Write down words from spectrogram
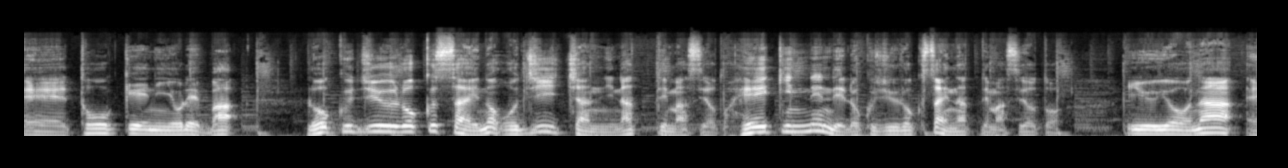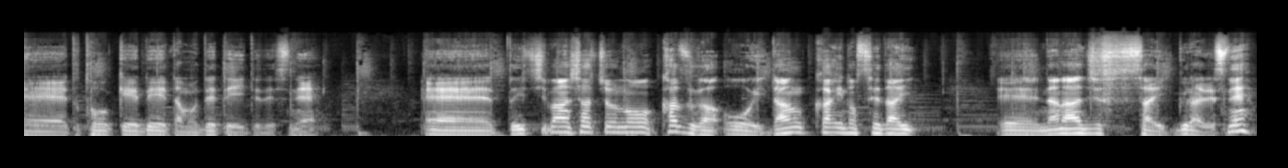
えー、統計によれば66歳のおじいちゃんになってますよと。平均年齢66歳になってますよというような、えー、統計データも出ていてですね、えー一番社長の数が多い段階の世代、えー、70歳ぐらいですね。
